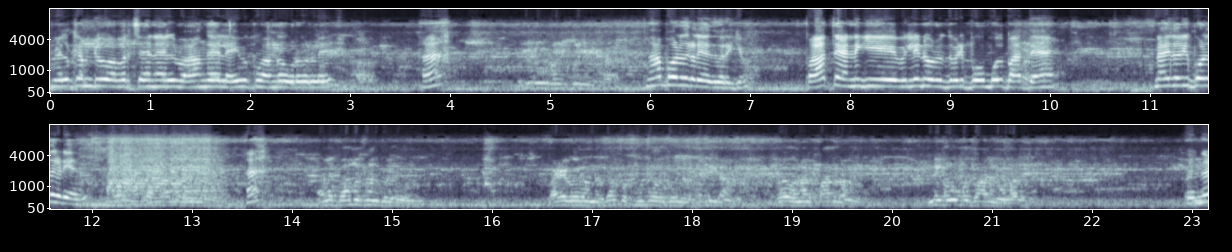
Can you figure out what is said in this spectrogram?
வெல்கம் டு அவர் சேனல் வாங்க லைவுக்கு வாங்க உறவுகளே. ஆ? நான் போனது கிடையாது இது வரைக்கும் பார்த்தேன் அன்னைக்கு வில்லியனூர் இந்த மாதிரி போகும்போது பார்த்தேன். நான் இது வரைக்கும் போனது கிடையாது. ஆ. பழைய கோயில் ஒன்று இருக்கா இப்போ புதுசாக ஒரு கோயில் கட்டிக்கிறாங்க. இப்போ ஒரு நாள் பார்த்துருவாங்க இன்னைக்கு கூட போய் பாருங்க ஒரு நாளைக்கு எங்கே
